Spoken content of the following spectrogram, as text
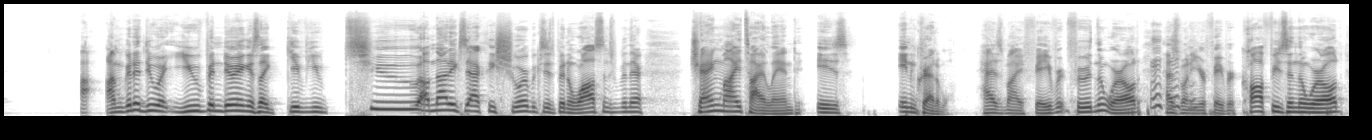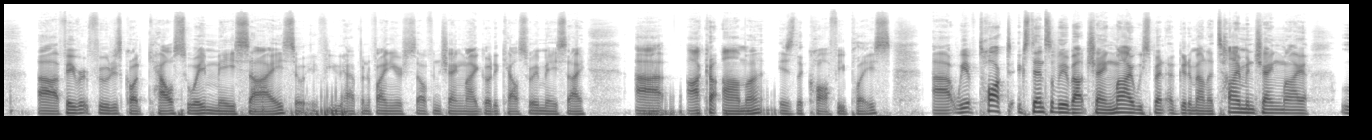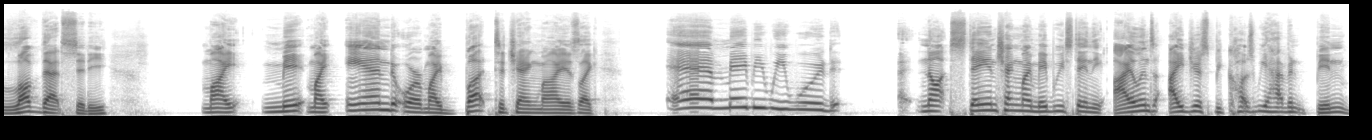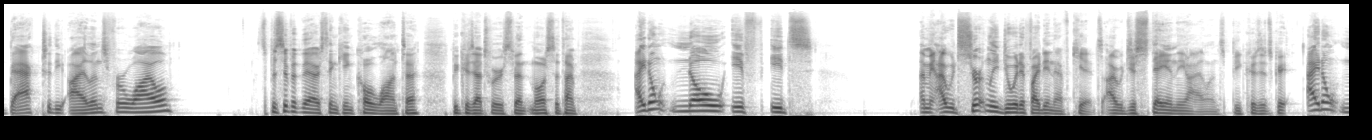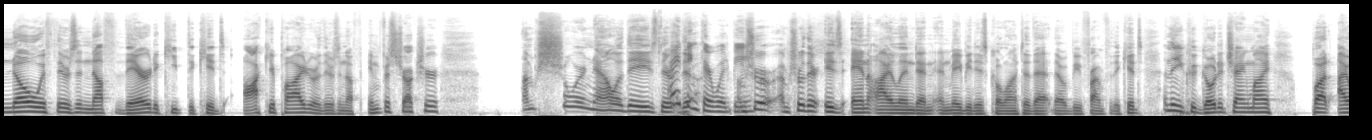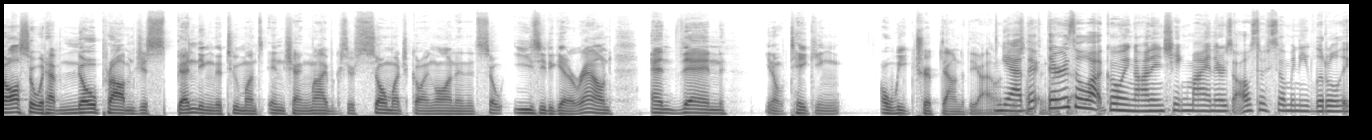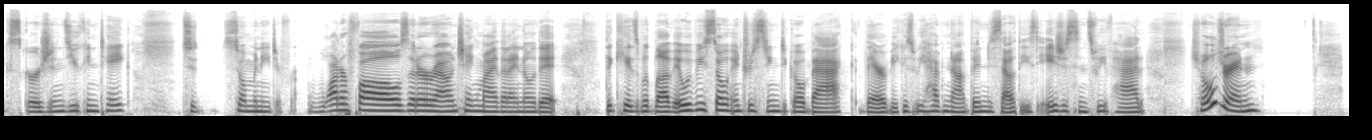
I- I'm gonna do what you've been doing is like give you two. I'm not exactly sure because it's been a while since we've been there. Chiang Mai, Thailand is incredible. Has my favorite food in the world. Has one of your favorite coffees in the world. Uh, favorite food is called Khao Soi Mae Sai. So if you happen to find yourself in Chiang Mai, go to Khao Soi Mae Sai. Uh, Akha Ama is the coffee place. Uh, we have talked extensively about Chiang Mai. We spent a good amount of time in Chiang Mai. Love that city my my, my and or my butt to Chiang Mai is like, eh, maybe we would uh, not stay in Chiang Mai. Maybe we'd stay in the islands. I just because we haven't been back to the islands for a while. Specifically, I was thinking Koh Lanta because that's where we spent most of the time. I don't know if it's. I mean, I would certainly do it if I didn't have kids. I would just stay in the islands because it's great. I don't know if there's enough there to keep the kids occupied or there's enough infrastructure. I'm sure nowadays there. I think there would be. I'm sure. I'm sure there is an island, and and maybe it is Koh Lanta that that would be fine for the kids, and then you could go to Chiang Mai. But I also would have no problem just spending the two months in Chiang Mai because there's so much going on and it's so easy to get around, and then you know taking a week trip down to the island. Yeah, there, there is a lot going on in Chiang Mai, and there's also so many little excursions you can take to so many different waterfalls that are around Chiang Mai that I know that the kids would love. It would be so interesting to go back there because we have not been to Southeast Asia since we've had children.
